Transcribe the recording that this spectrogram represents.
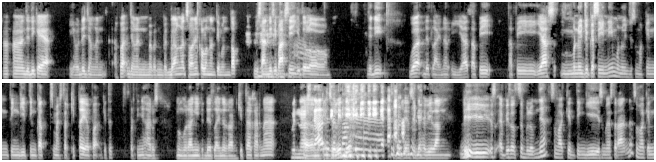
Heeh, jadi kayak ya udah jangan apa jangan mepet-mepet banget. Soalnya kalau nanti mentok bisa antisipasi gitu loh. Jadi gua deadlineer iya tapi tapi ya menuju ke sini menuju semakin tinggi tingkat semester kita ya pak kita sepertinya harus mengurangi ke deadlineran kita karena Benar Eh, sekali. makin sulit ya. seperti yang sudah bilang di episode sebelumnya, semakin tinggi semester Anda, semakin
